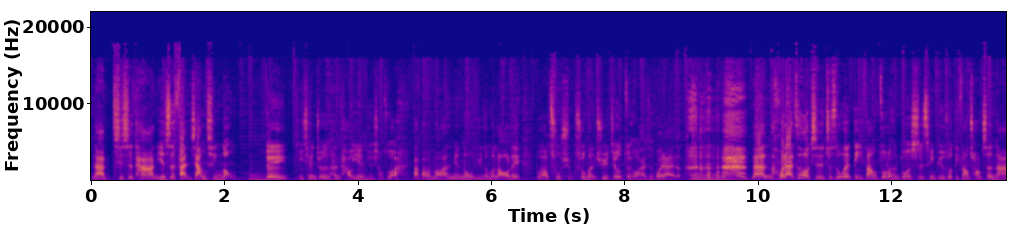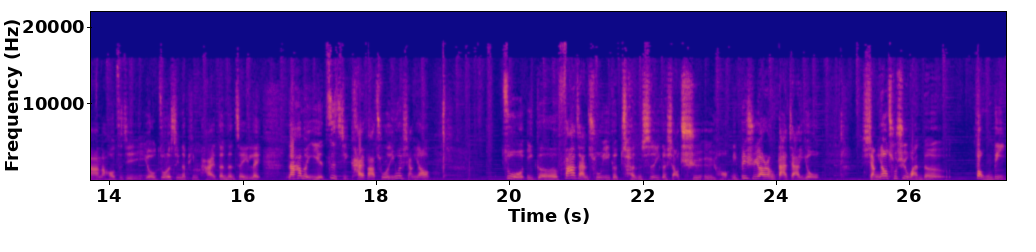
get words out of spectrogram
那其实他也是返乡青农。嗯，对，以前就是很讨厌，就想说啊，爸爸妈妈那边弄鱼那么劳累，我要出去出门去，结果最后还是回来了。嗯，那回来之后，其实就是为地方做了很多的事情，譬如说地方创生啊，然后自己有做了新的品牌等等这一类。那他们也自己开发出了，因为想要做一个发展出一个城市一个小区域吼，你必须要让大家有想要出去玩的动力。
